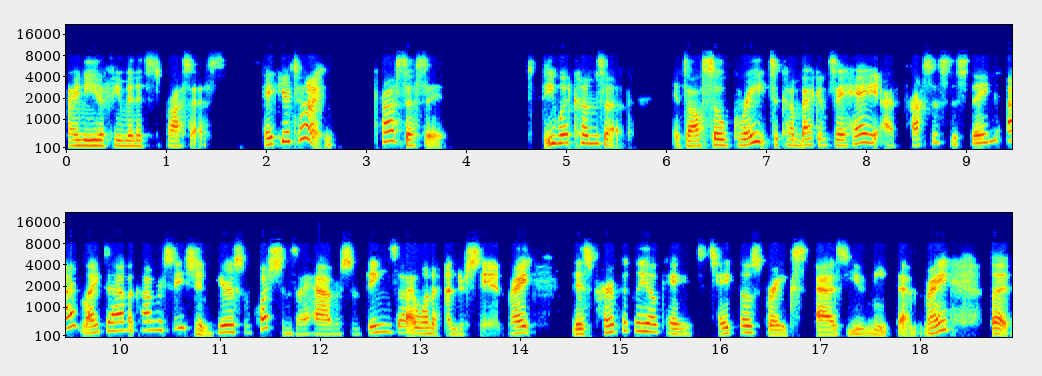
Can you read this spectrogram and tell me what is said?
I need a few minutes to process. Take your time, process it, see what comes up. It's also great to come back and say, Hey, I've processed this thing. I'd like to have a conversation. Here are some questions I have or some things that I want to understand, right? It is perfectly okay to take those breaks as you need them, right? But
